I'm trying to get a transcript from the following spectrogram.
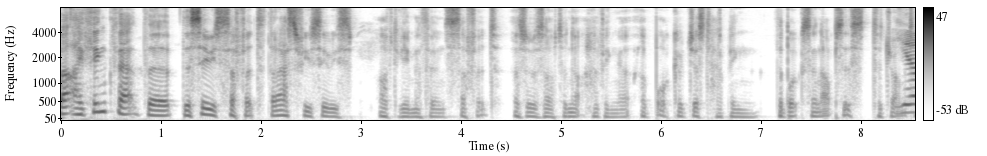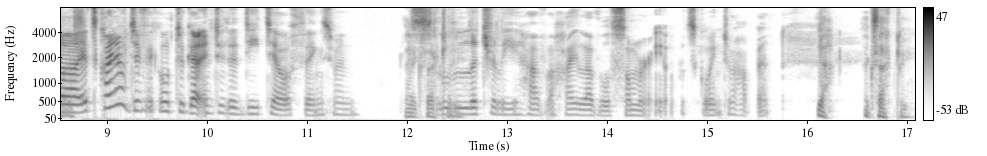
But I think that the the series suffered. The last few series after Game of Thrones suffered as a result of not having a, a book, of just having the book synopsis to dramatize. Yeah, it's kind of difficult to get into the detail of things when exactly. literally have a high level summary of what's going to happen. Yeah, exactly.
